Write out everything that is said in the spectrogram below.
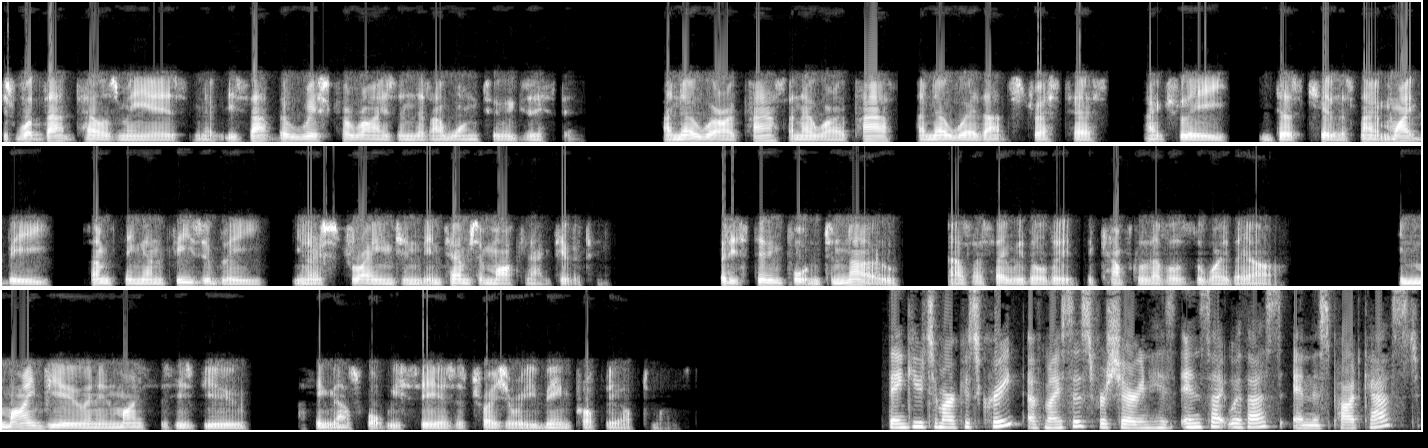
Because what that tells me is, you know, is that the risk horizon that I want to exist in? I know where I pass. I know where I pass. I know where that stress test actually does kill us. Now, it might be something unfeasibly, you know, strange in, in terms of market activity. But it's still important to know, as I say, with all the, the capital levels the way they are. In my view and in Misys's view, I think that's what we see as a treasury being properly optimized. Thank you to Marcus Cree of Misys for sharing his insight with us in this podcast.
